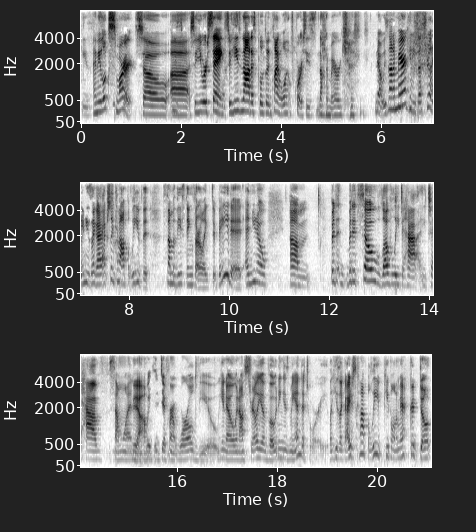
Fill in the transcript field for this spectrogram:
he's and he looks smart. So, uh, so you were saying, so he's not as politically inclined. Well, of course, he's not American. No, he's not American. He's Australian. He's like, I actually cannot believe that some of these things are like debated. And you know, um, but but it's so lovely to have to have someone Yeah. with a different worldview. You know, in Australia, voting is mandatory. Like he's like, I just cannot believe people in America don't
